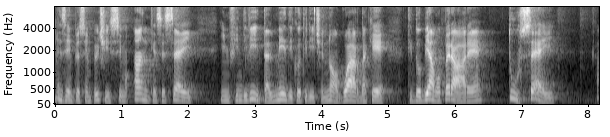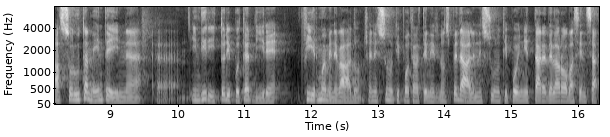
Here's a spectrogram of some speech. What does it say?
Esempio semplicissimo, anche se sei in fin di vita, il medico ti dice no, guarda che ti dobbiamo operare, tu sei assolutamente in, eh, in diritto di poter dire firmo e me ne vado, cioè nessuno ti può trattenere in ospedale, nessuno ti può iniettare della roba senza,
